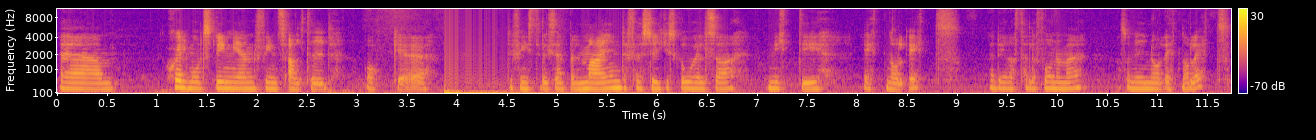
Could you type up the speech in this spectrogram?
Eh, självmordslinjen finns alltid och eh, det finns till exempel Mind för psykisk ohälsa 90 101 är deras telefonnummer, alltså 90101.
